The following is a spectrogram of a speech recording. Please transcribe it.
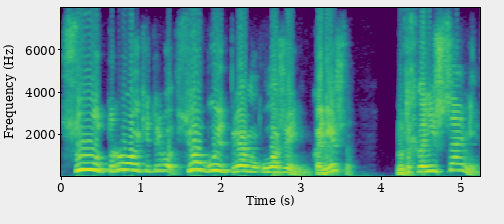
суд, тройки, трибунал, все будет прямо уложением, конечно. Ну так они же сами.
